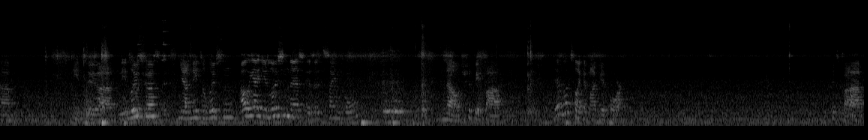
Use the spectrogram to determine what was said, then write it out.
Um, need to, uh, Need to loosen. adjust. Yeah, need to loosen. Oh yeah, you loosen this, is it the same tool? No, it should be a five. It looks like it might be a four. It's a five.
